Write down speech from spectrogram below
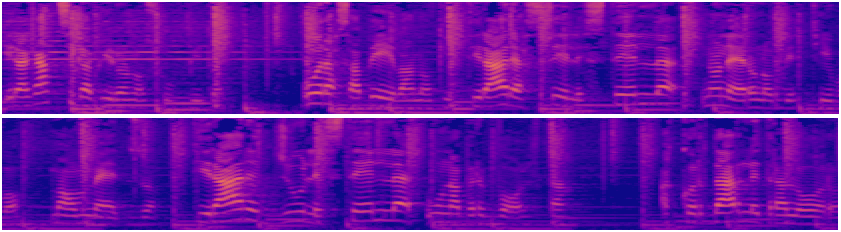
I ragazzi capirono subito. Ora sapevano che tirare a sé le stelle non era un obiettivo, ma un mezzo. Tirare giù le stelle una per volta, accordarle tra loro,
